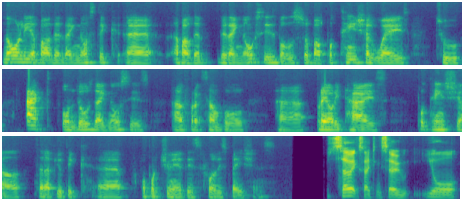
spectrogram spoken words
not only about their diagnostic, uh, about the, the diagnosis, but also about potential ways to act on those diagnoses and, for example, prioritize potential therapeutic uh, opportunities for these patients. So exciting. So your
